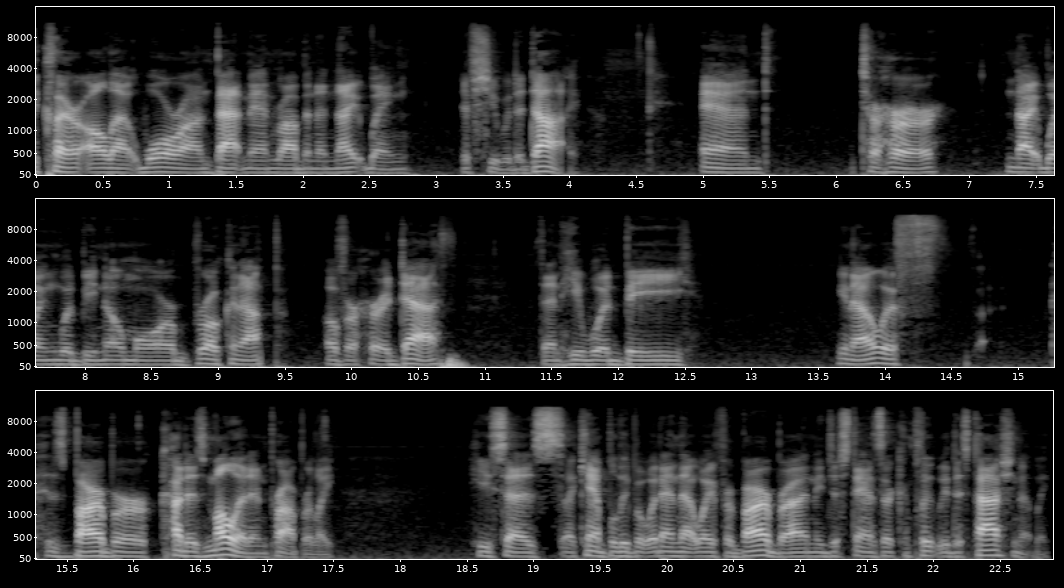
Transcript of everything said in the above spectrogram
declare all out war on Batman, Robin, and Nightwing if she were to die. And to her, Nightwing would be no more broken up over her death than he would be, you know, if his barber cut his mullet improperly. He says, I can't believe it would end that way for Barbara, and he just stands there completely dispassionately.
